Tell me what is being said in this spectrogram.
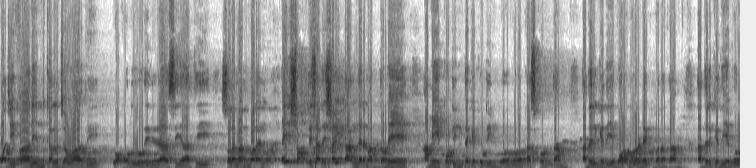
ওয়া জিফানিন কাল বলেন, এই শক্তিশালী শৈতানদের মাধ্যমে আমি কঠিন থেকে কঠিন বড় বড় কাজ করতাম, তাদেরকে দিয়ে বড় বড় ডেক বানাতাম, তাদেরকে দিয়ে বড়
